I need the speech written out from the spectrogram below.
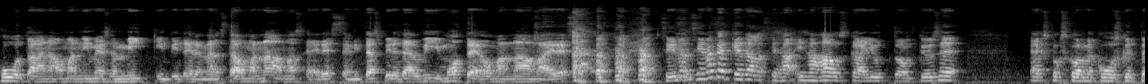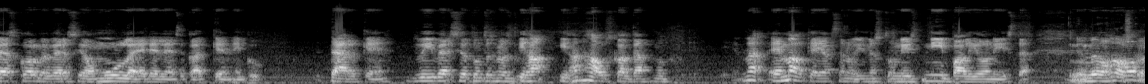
huutaa aina oman nimensä mikkiin pitelemällä sitä oman naamansa edessä, niin tässä pidetään Wii Mote oman naama edessä. siinä, siinä on kaikkea tällaista ihan, ihan hauskaa juttua, mutta kyllä se Xbox 360 PS3-versio on mulle edelleen se kaikkein niin kuin, tärkein. Wii-versio tuntuu ihan, ihan hauskalta, mutta mä, en mä oikein jaksanut innostua niistä, niin paljon niistä niin, ne on hauska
